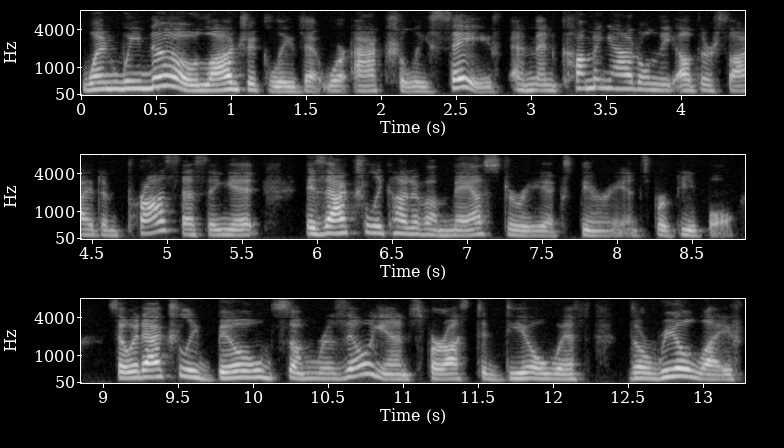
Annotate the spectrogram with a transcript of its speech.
when we know logically that we're actually safe. And then coming out on the other side and processing it is actually kind of a mastery experience for people. So it actually builds some resilience for us to deal with the real life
